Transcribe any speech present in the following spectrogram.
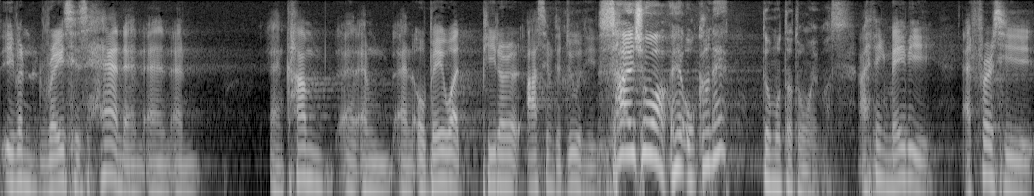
even raise his hand and, and, and, and come and, and, and obey what Peter asked him to do? He- 最初はえお金って思ったと思います I think maybe at first he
